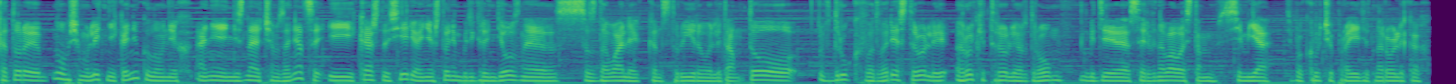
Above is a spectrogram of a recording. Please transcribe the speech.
которые, ну, в общем, летние каникулы у них, они не знают, чем заняться, и каждую серию они что-нибудь грандиозное создавали, конструировали там. То вдруг во дворе строили Rocket Roller Drome, где соревновалась там семья, типа круче проедет на роликах.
